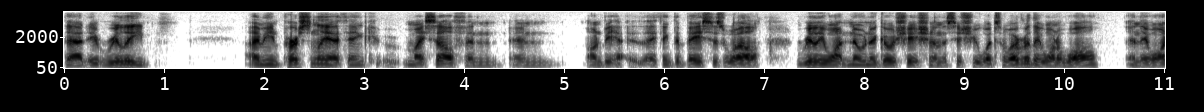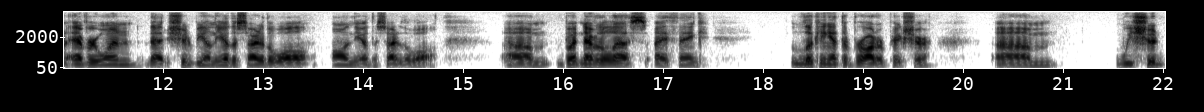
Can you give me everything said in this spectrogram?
that it really, I mean, personally, I think myself and and on behalf, I think the base as well really want no negotiation on this issue whatsoever. They want a wall, and they want everyone that should be on the other side of the wall on the other side of the wall. Um, but nevertheless, I think looking at the broader picture, um, we should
